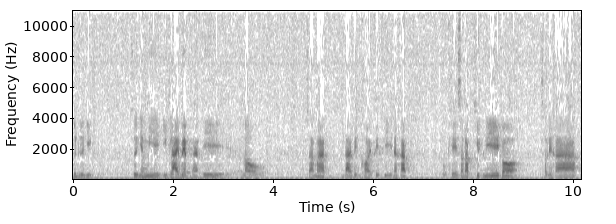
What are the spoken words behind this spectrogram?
อื่นๆอีก ซึ่งยังมีอีกหลายเว็บนะที่เราสามารถได้บิตคอยฟรีๆนะครับ โอเคสำหรับคลิปนี้ก็สวัสดีครับ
